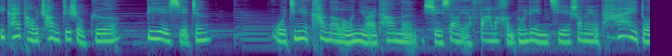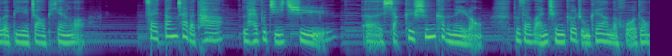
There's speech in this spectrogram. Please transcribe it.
一开头唱这首歌《毕业写真》，我今天也看到了，我女儿他们学校也发了很多链接，上面有太多的毕业照片了。在当下的她来不及去，呃，想更深刻的内容，都在完成各种各样的活动。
